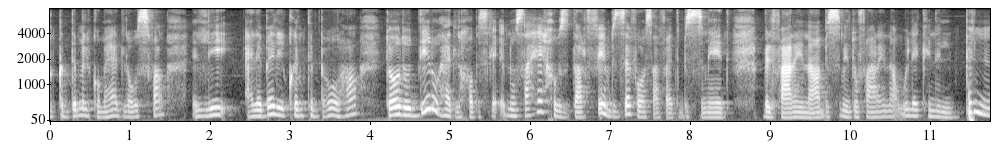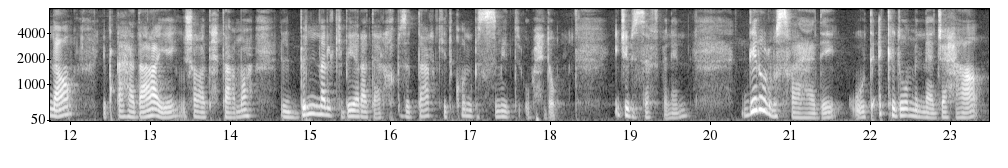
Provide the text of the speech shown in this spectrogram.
نقدم لكم هذه الوصفة اللي على بالي كون تبعوها. تعودوا ديروا هذا الخبز لأنه صحيح خبز الدار فيه بزاف وصفات بالسميد بالفارينة بالسميد وفارينة ولكن البنة يبقى هذا رأيي إن شاء الله تحترموه. البنة الكبيرة تاع الخبز الدار كي تكون بالسميد وحده يجي بزاف بنين ديروا الوصفة هذه وتأكدوا من نجاحها.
